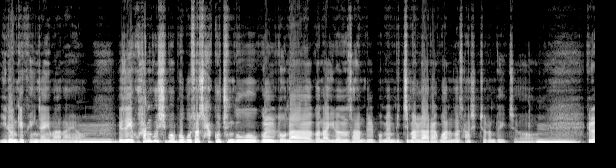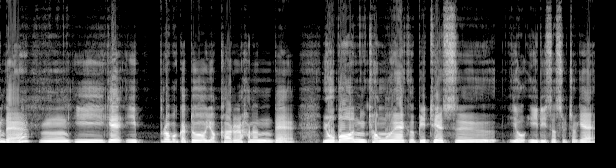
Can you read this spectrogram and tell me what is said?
이런 게 굉장히 많아요. 음. 그래서 이 환구시보 보고서 자꾸 중국을 논하거나 이러는 사람들 보면 믿지 말라라고 하는 건 상식처럼 돼 있죠. 음. 그런데 음 이게 이 프로보카토 역할을 하는데 요번 경우에 그 BTS 요 일이 있었을 적에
